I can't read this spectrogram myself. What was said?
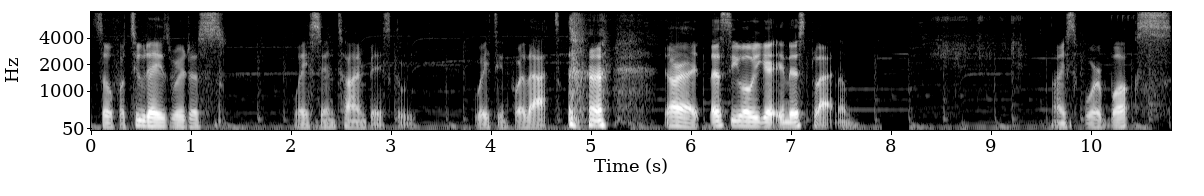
So for two days, we're just wasting time basically, waiting for that. All right, let's see what we get in this platinum. Nice four bucks.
